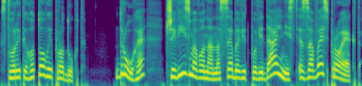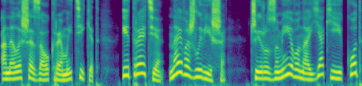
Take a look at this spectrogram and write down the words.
створити готовий продукт? Друге, чи візьме вона на себе відповідальність за весь проект, а не лише за окремий тікет? І третє, найважливіше, чи розуміє вона, як її код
